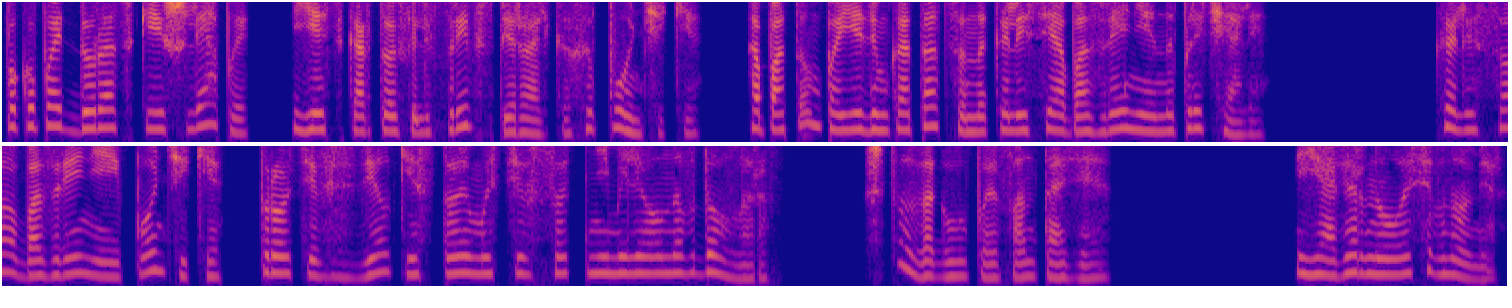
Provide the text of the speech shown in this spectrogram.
покупать дурацкие шляпы, есть картофель фри в спиральках и пончики а потом поедем кататься на колесе обозрения на причале. Колесо обозрения и пончики против сделки стоимостью в сотни миллионов долларов. Что за глупая фантазия? Я вернулась в номер.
